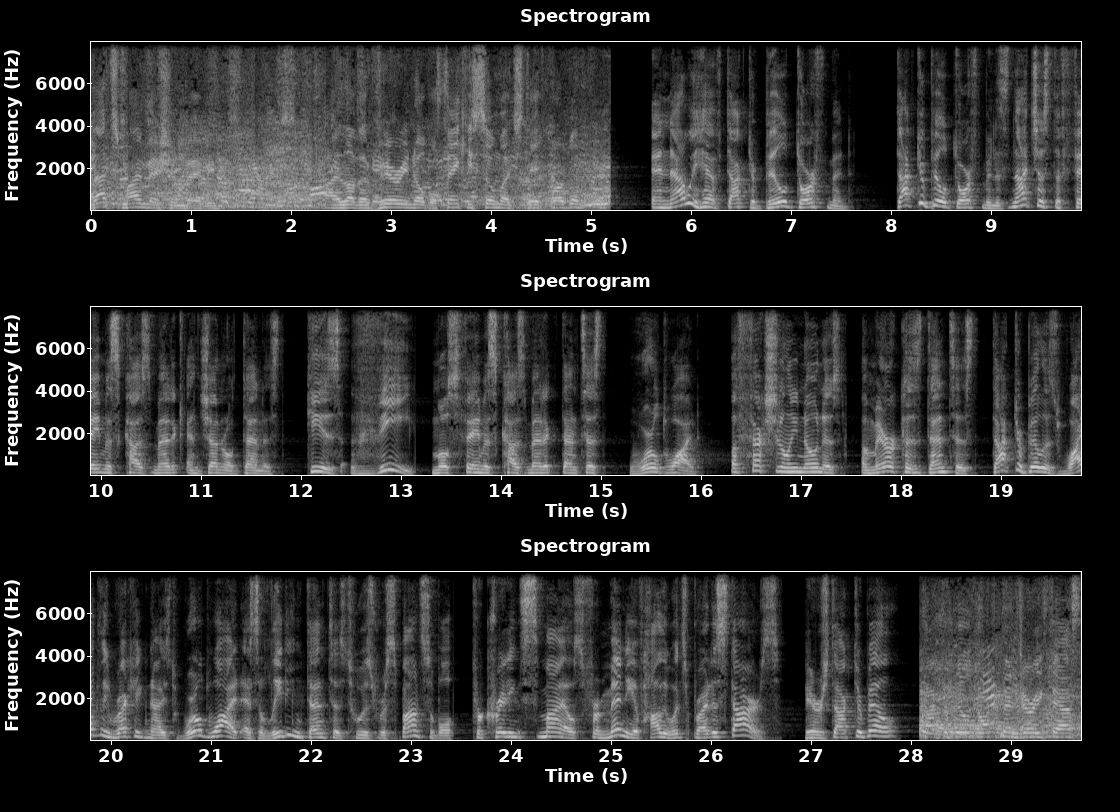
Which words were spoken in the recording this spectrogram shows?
That's my mission, baby. I love it. Very noble. Thank you so much, Dave Corbin. And now we have Dr. Bill Dorfman. Dr. Bill Dorfman is not just a famous cosmetic and general dentist, he is the most famous cosmetic dentist worldwide. Affectionately known as America's dentist, Dr. Bill is widely recognized worldwide as a leading dentist who is responsible for creating smiles for many of Hollywood's brightest stars. Here's Dr. Bill. Dr. Bill Dorfman, very fast.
